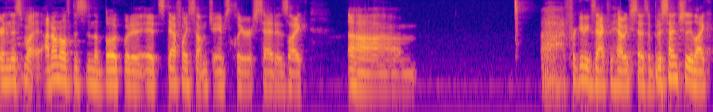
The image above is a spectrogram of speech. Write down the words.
and this I don't know if this is in the book, but it, it's definitely something James Clear said is like um uh, I forget exactly how he says it, but essentially like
